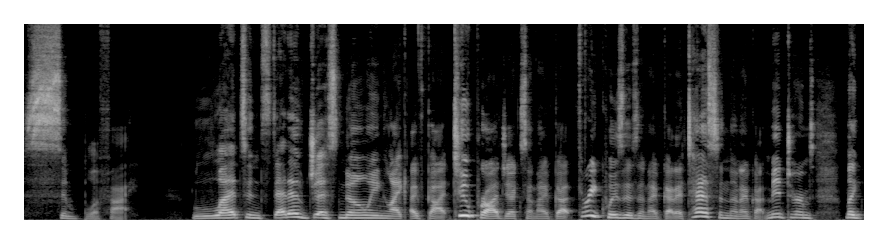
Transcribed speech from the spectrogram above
simplify. Let's instead of just knowing like I've got two projects and I've got three quizzes and I've got a test and then I've got midterms, like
